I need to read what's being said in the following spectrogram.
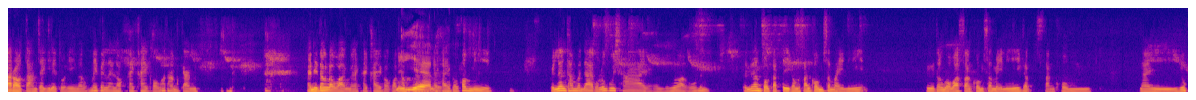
ถ้าเราตามใจกิเลสตัวเองแล้ว ไม่เป็นไรหรอกใครๆเขาก็ทำกัน อันนี้ต้องระวังนะใครๆเขาก็ทำนี่กัแย่นเลยใครๆเขาก็มี เป็นเรื่องธรรมดาของลูกผู้ชายหรือว่าโอ้มันเป็นเรื่องปกติของสังคมสมัยนี้ คือต้องบอกว่าสังคมสมัยนี้กับสังคมในยุค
